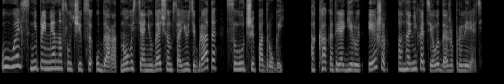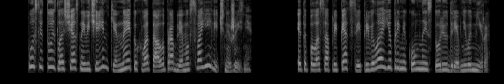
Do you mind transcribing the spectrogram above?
У Уэльс непременно случится удар от новости о неудачном союзе брата с лучшей подругой. А как отреагирует Эшер, она не хотела даже проверять. После той злосчастной вечеринки Нейту хватало проблемы в своей личной жизни. Эта полоса препятствий привела ее прямиком на историю древнего мира,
